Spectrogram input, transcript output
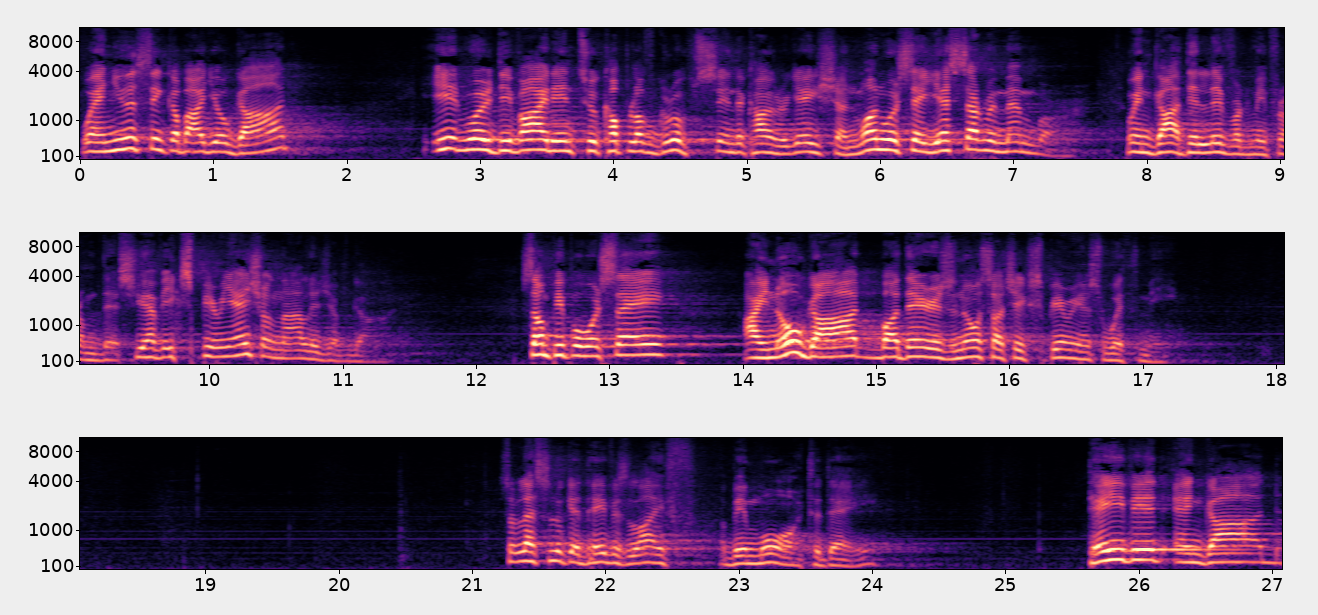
when you think about your God? It will divide into a couple of groups in the congregation. One will say, Yes, I remember when God delivered me from this. You have experiential knowledge of God. Some people will say, I know God, but there is no such experience with me. So let's look at David's life a bit more today. David and God,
